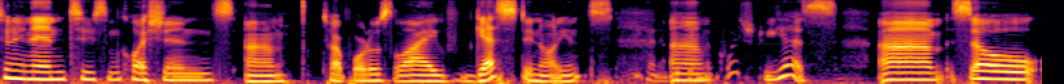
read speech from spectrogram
tuning in to some questions um, to our Portals Live guest and audience. You're going to give him um, a question. Yes. Um, so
